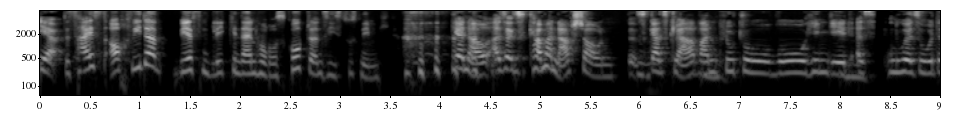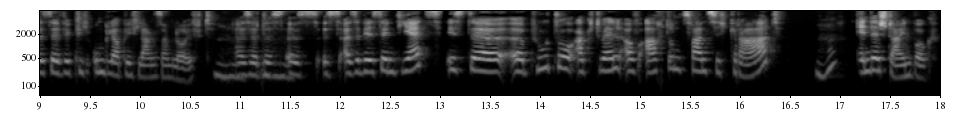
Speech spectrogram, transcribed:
Ja. Das heißt, auch wieder wirf einen Blick in dein Horoskop, dann siehst du es nämlich. genau, also das kann man nachschauen. Das ist ganz klar, wann mhm. Pluto wo hingeht. Mhm. Es ist nur so, dass er wirklich unglaublich langsam läuft. Mhm. Also das mhm. ist, ist, also wir sind jetzt, ist der äh, Pluto aktuell auf 28 Grad. Mhm. Ende Steinbock.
